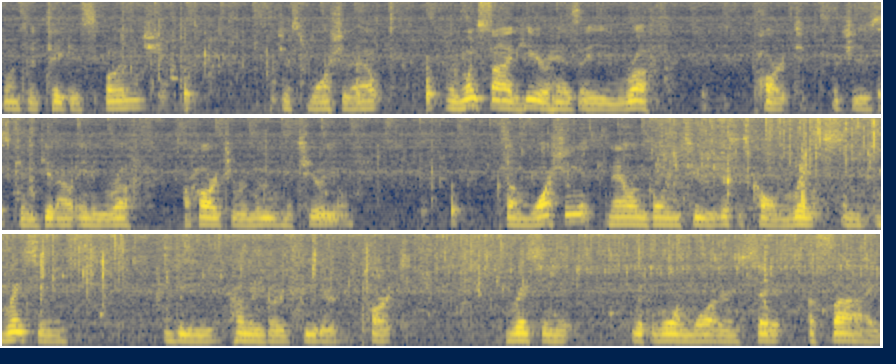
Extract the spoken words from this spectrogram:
Going to take a sponge just wash it out. And one side here has a rough part, which is can get out any rough or hard to remove material. So I'm washing it. Now I'm going to, this is called rinse. I'm rinsing the hummingbird feeder part, rinsing it with warm water and set it aside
